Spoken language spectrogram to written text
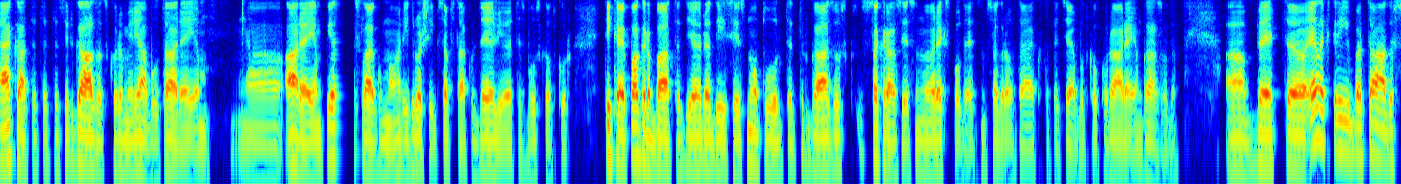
ēkā. Tad, tad tas ir gāzats, kuram ir jābūt ārējam ārējam pieslēgumam, arī drošības apstākļu dēļ, jo ja tas būs kaut kur tikai pagrabā, tad, ja radīsies noplūde, tad tur gāze sakrāsies un var eksplodēt un sagraut ēku, tāpēc jābūt kaut kur ārējam gāzodam. Bet elektrība tādas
